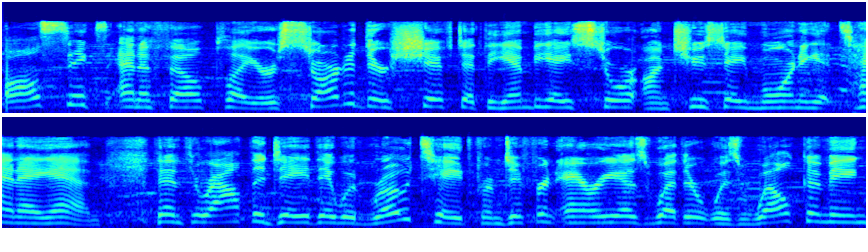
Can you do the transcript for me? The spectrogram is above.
All six NFL players started their shift at the NBA store on Tuesday morning at 10 a.m. Then throughout the day, they would rotate from different areas, whether it was welcoming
